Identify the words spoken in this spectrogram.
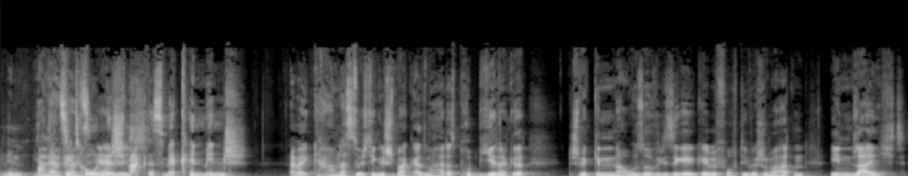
nimm, nimm da Zitronengeschmack, das merkt kein Mensch. Aber kam das durch den Geschmack? Also man hat das probiert und hat gesagt, das schmeckt genauso wie diese gel- gelbe Frucht, die wir schon mal hatten. In leicht,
